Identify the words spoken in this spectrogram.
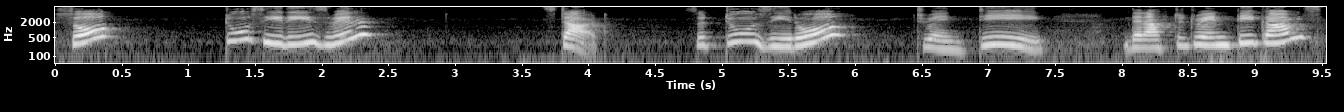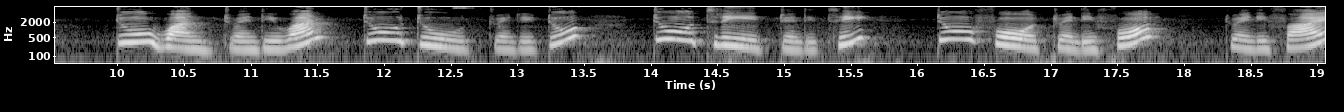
so two series will start. So 2 0 20 then after 20 comes 2 1 21 2 2 22 2 3 23 2 4 24 25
